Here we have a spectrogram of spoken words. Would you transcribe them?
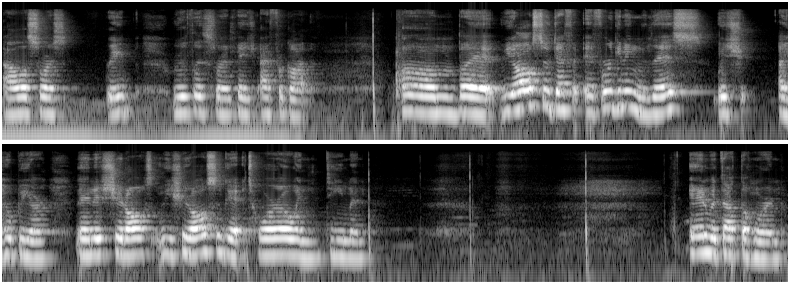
Allosaurus Rape Ruthless Rampage. I forgot. Um, but we also def if we're getting this, which I hope we are, then it should also we should also get Toro and Demon. And without the horn.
